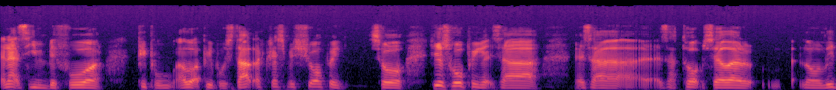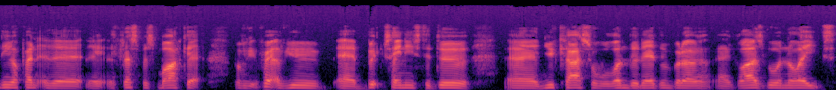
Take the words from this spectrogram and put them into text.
and that's even before people, a lot of people start their Christmas shopping. So here's hoping it's a it's a it's a top seller. You know, leading up into the, the, the Christmas market, we've got quite a few uh, book signings to do. Uh, Newcastle, London, Edinburgh, uh, Glasgow, and the likes.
